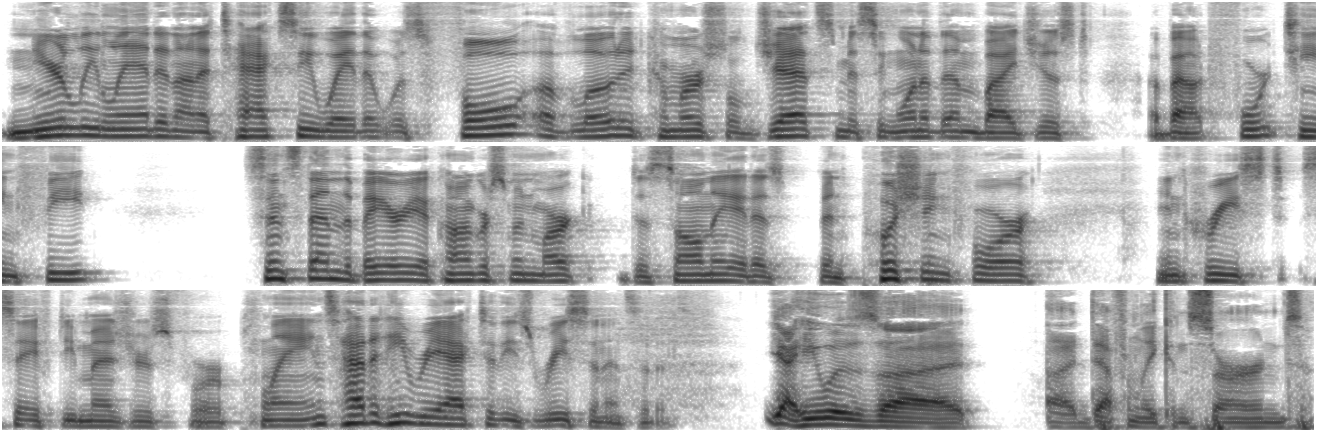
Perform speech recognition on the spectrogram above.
nearly landed on a taxiway that was full of loaded commercial jets, missing one of them by just about 14 feet. Since then, the Bay Area Congressman Mark DeSaulnier has been pushing for increased safety measures for planes. How did he react to these recent incidents? Yeah, he was uh, uh, definitely concerned.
